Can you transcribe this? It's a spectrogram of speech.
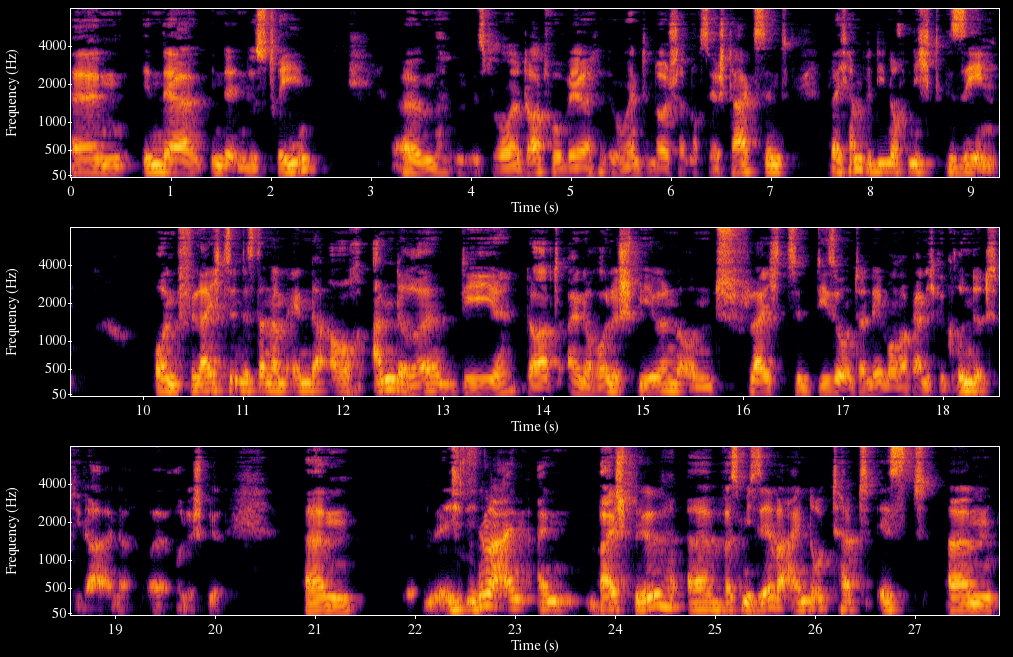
ähm, in, der, in der Industrie, ähm, insbesondere dort, wo wir im Moment in Deutschland noch sehr stark sind. Vielleicht haben wir die noch nicht gesehen. Und vielleicht sind es dann am Ende auch andere, die dort eine Rolle spielen. Und vielleicht sind diese Unternehmen auch noch gar nicht gegründet, die da eine äh, Rolle spielen. Ähm, ich, ich nehme mal ein, ein Beispiel, äh, was mich sehr beeindruckt hat, ist ähm,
